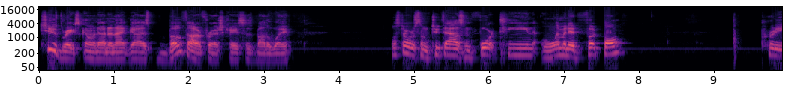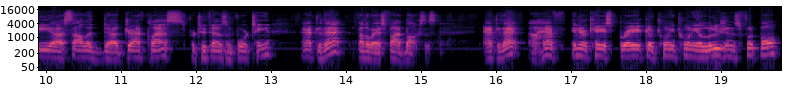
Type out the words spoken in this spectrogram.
two breaks going down tonight, guys. Both out of fresh cases, by the way. We'll start with some 2014 limited football. Pretty uh, solid uh, draft class for 2014. After that, by the way, it's five boxes. After that, a half inner case break of 2020 Illusions football.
